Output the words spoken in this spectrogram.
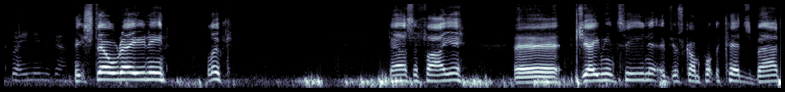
It's raining again. It's still raining. Look. There's the fire. Uh, Jamie and Tina have just gone put the kids bed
